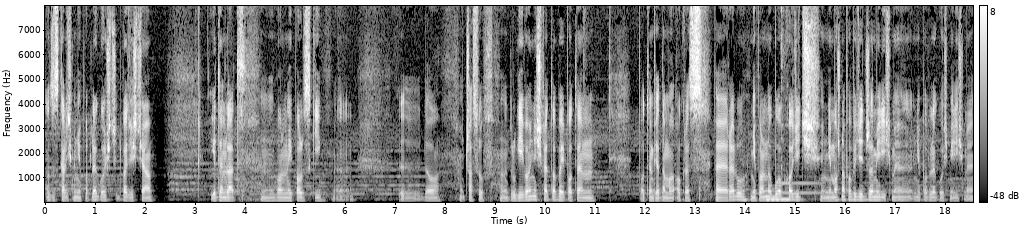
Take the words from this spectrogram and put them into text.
odzyskaliśmy niepodległość, 21 lat y, wolnej Polski do czasów II wojny światowej, potem Potem wiadomo, okres PRL-u nie wolno było obchodzić. Nie można powiedzieć, że mieliśmy niepodległość, mieliśmy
